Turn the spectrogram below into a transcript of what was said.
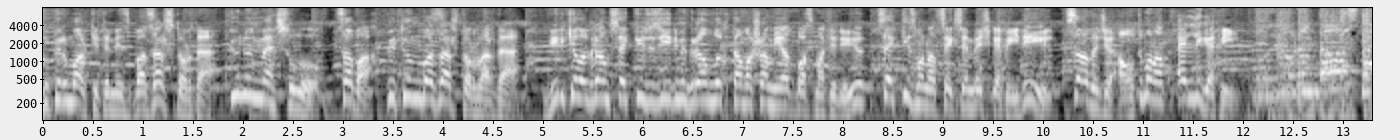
Supermarketiniz Bazar Storda günün məhsulu. Sabah bütün Bazar Storlarda 1 kiloqram 820 qramlıq tamaşa miyad basmati düyü 8 manat 85 qəpik deyil, sadəcə 6 manat 50 qəpik. Buyurun dostlar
